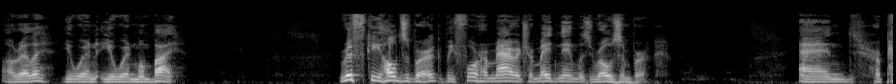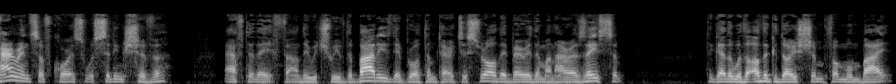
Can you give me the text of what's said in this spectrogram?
Oh, really? You were in, you were in Mumbai. Rifki Holtzberg, before her marriage, her maiden name was Rosenberg. And her parents, of course, were sitting Shiva. After they found, they retrieved the bodies, they brought them to Eretz Yisrael, they buried them on Har HaZeisim, together with the other Kedoshim from Mumbai.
